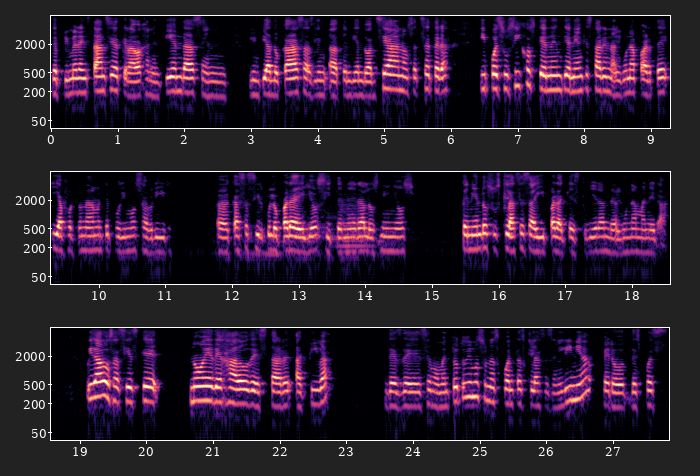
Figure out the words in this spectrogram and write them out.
de primera instancia, que trabajan en tiendas, en limpiando casas, atendiendo ancianos, etcétera. Y pues sus hijos tienen, tenían que estar en alguna parte y afortunadamente pudimos abrir uh, Casa Círculo para ellos y tener a los niños teniendo sus clases ahí para que estuvieran de alguna manera cuidados. Así es que no he dejado de estar activa desde ese momento. Tuvimos unas cuantas clases en línea, pero después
